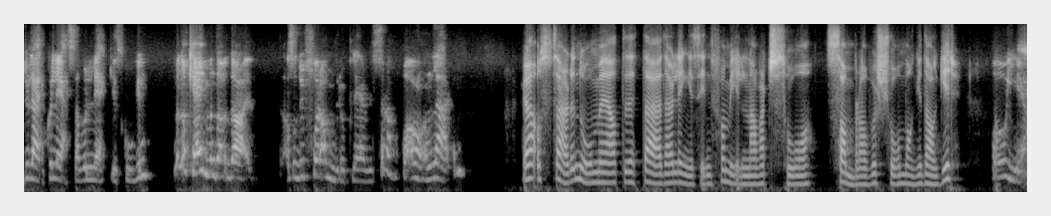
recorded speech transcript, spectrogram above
du lærer ikke å lese av å leke i skogen. Men OK, men da, da altså du får andre opplevelser da, og annen lærdom. Ja, og så er det noe med at dette er, det er lenge siden familien har vært så samla over så mange dager. Oh yeah.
